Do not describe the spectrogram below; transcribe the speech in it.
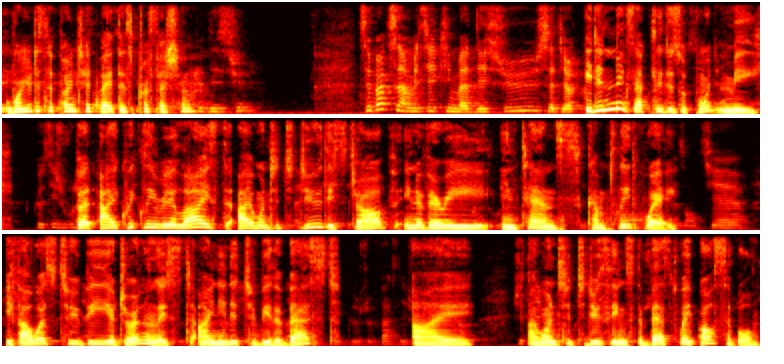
Were you disappointed by this profession? C'est pas que c'est un métier qui m'a déçu, c'est-à-dire It didn't exactly disappoint me, but I quickly realized I wanted to do this job in a very intense, complete way. If I was to be a journalist, I needed to be the best. I I wanted to do things the best way possible.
